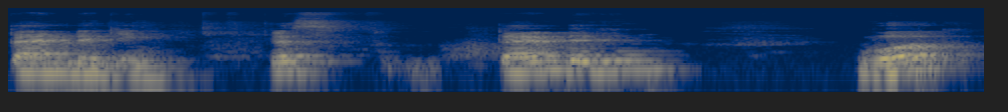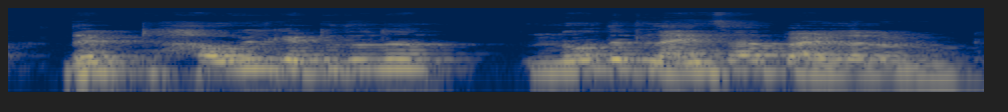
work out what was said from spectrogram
time taking. Yes time taking work that how we'll get to the know, that lines are parallel or not.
